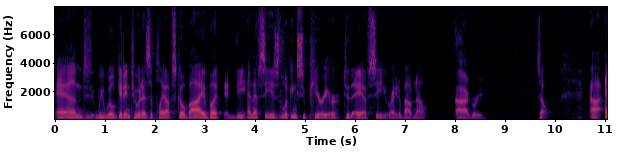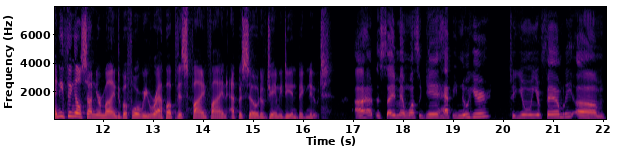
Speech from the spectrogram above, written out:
and we will get into it as the playoffs go by, but the NFC is looking superior to the AFC right about now. I agree. So, uh, anything else on your mind before we wrap up this fine, fine episode of Jamie D and Big Newt? I have to say, man, once again, happy New Year to you and your family. Um,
